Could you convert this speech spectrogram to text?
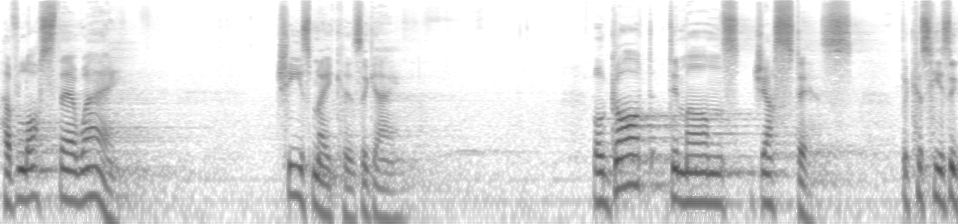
have lost their way cheesemakers again. Well, God demands justice because He's a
